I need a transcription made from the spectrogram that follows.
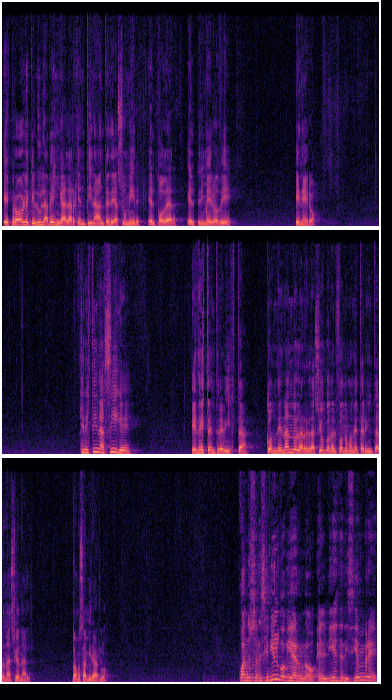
Es probable que Lula venga a la Argentina antes de asumir el poder el primero de enero. Cristina sigue en esta entrevista condenando la relación con el Fondo Monetario Internacional. Vamos a mirarlo. Cuando se recibió el gobierno el 10 de diciembre,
